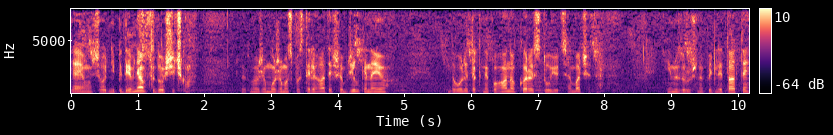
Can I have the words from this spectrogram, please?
Я йому сьогодні підрівняв цю дощечку. І От ми вже можемо спостерігати, що бджілки нею доволі так непогано користуються. Бачите? Їм зручно підлітати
